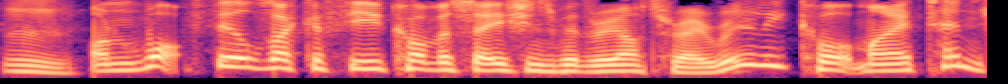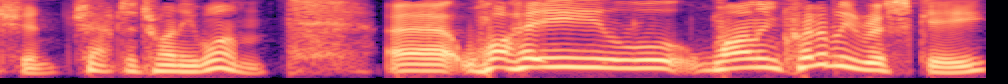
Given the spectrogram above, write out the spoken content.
Hmm. on what feels like a few conversations with Ryotaro really caught my attention. Chapter 21. Uh, while, while incredibly risky,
